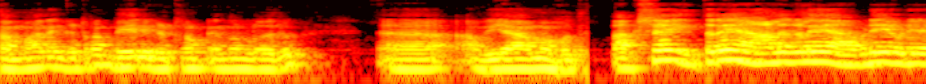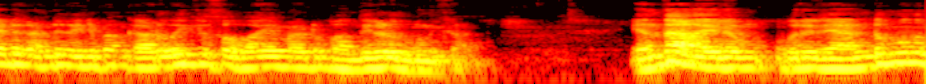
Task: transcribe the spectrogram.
സമ്മാനം കിട്ടണം പേര് കിട്ടണം എന്നുള്ള ഒരു വ്യാമോഹത്തിൽ. പക്ഷേ ഇത്രയും ആളുകളെ അവിടെ എവിടെയായിട്ട് കണ്ടു കഴിഞ്ഞപ്പം കടുവയ്ക്ക് സ്വാഭാവികമായിട്ടും പന്തികൾ തോന്നിക്കാണും. എന്താണേലും ഒരു രണ്ടു മൂന്ന്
